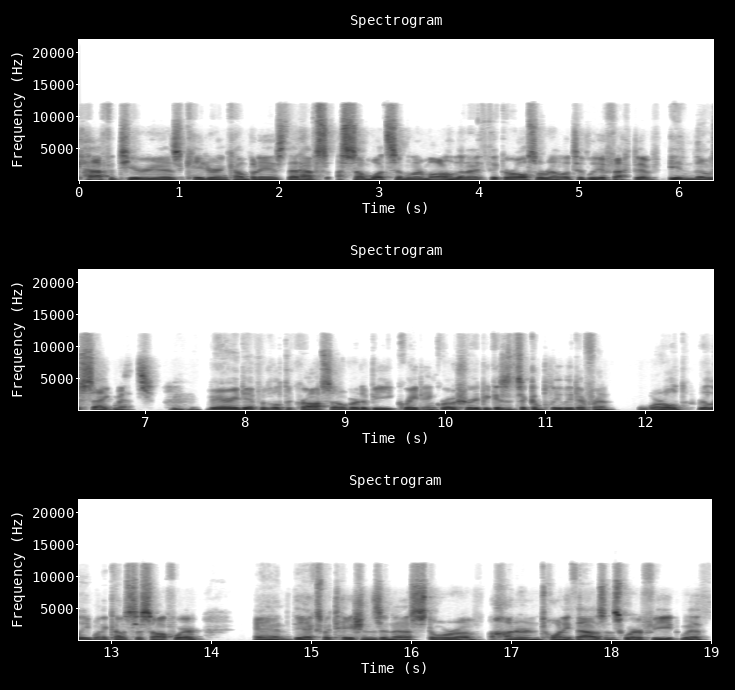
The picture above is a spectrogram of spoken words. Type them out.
cafeterias, catering companies that have a somewhat similar model that I think are also relatively effective in those segments. Mm-hmm. Very difficult to cross over to be great in grocery because it's a completely different world, really, when it comes to software. And the expectations in a store of 120,000 square feet with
